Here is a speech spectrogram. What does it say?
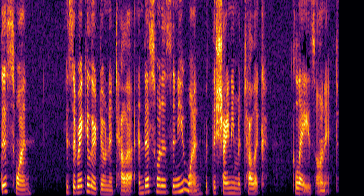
This one is the regular Donatella, and this one is the new one with the shiny metallic glaze on it.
